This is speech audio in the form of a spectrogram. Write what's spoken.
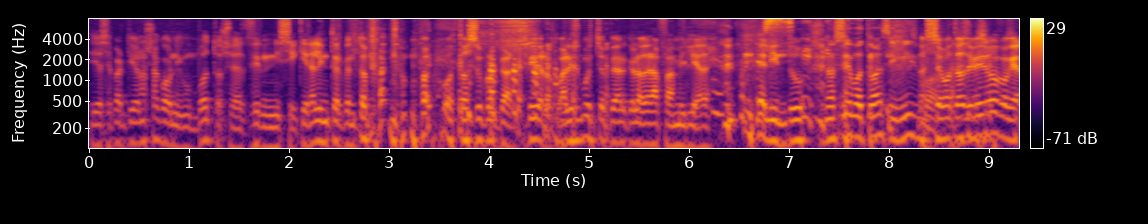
y ese partido no sacó ningún voto. O sea, es decir, ni siquiera el interventor votó su propio partido, lo cual es mucho peor que lo de la familia del hindú. No se votó a sí mismo. No se votó a sí mismo porque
